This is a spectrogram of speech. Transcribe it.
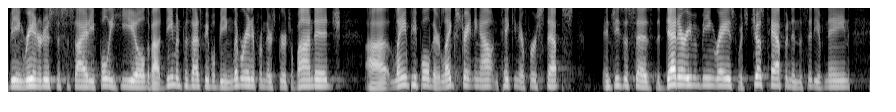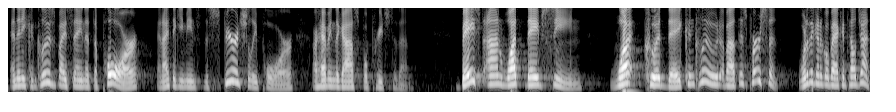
being reintroduced to society, fully healed, about demon possessed people being liberated from their spiritual bondage, uh, lame people, their legs straightening out and taking their first steps. And Jesus says the dead are even being raised, which just happened in the city of Nain. And then he concludes by saying that the poor, and I think he means the spiritually poor, are having the gospel preached to them. Based on what they've seen, what could they conclude about this person? What are they going to go back and tell John?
